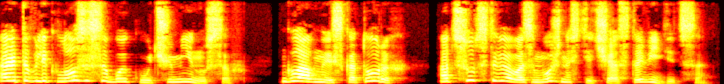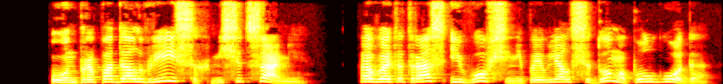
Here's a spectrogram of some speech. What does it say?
а это влекло за собой кучу минусов, главный из которых — отсутствие возможности часто видеться. Он пропадал в рейсах месяцами, а в этот раз и вовсе не появлялся дома полгода —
